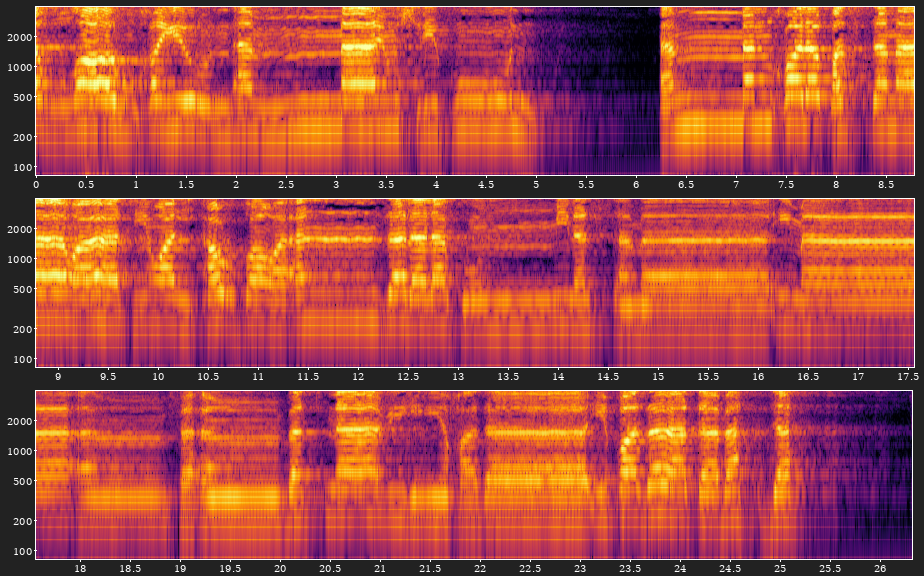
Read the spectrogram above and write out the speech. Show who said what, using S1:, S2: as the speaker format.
S1: الله خير أما أم يشركون أمن خلق السماوات والأرض وأنزل لكم من السماء ماء فأنبتنا به حدائق ذات بهجة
